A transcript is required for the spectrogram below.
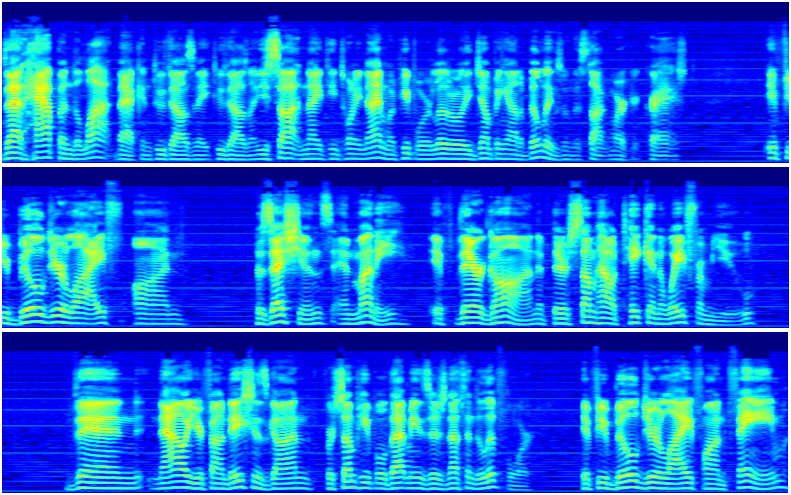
that happened a lot back in 2008 2009 you saw it in 1929 when people were literally jumping out of buildings when the stock market crashed if you build your life on possessions and money, if they're gone, if they're somehow taken away from you, then now your foundation is gone. For some people, that means there's nothing to live for. If you build your life on fame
